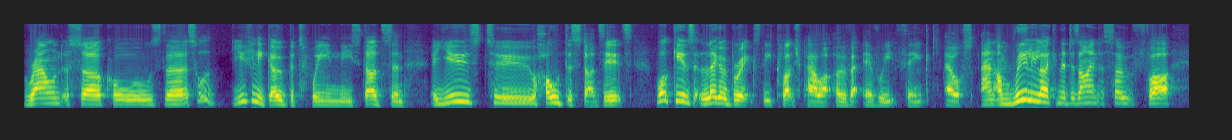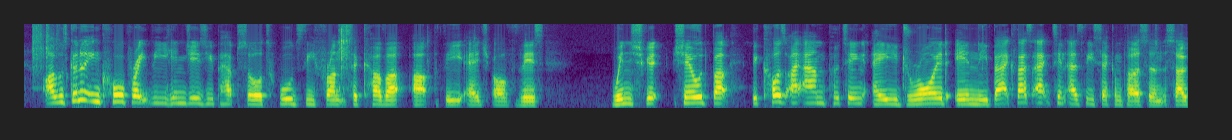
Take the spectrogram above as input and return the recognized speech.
round circles that sort of usually go between the studs and are used to hold the studs. It's what gives Lego bricks the clutch power over everything else. And I'm really liking the design so far. I was going to incorporate the hinges you perhaps saw towards the front to cover up the edge of this windshield, but because I am putting a droid in the back, that's acting as the second person. So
